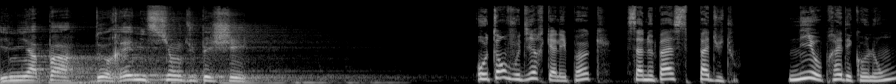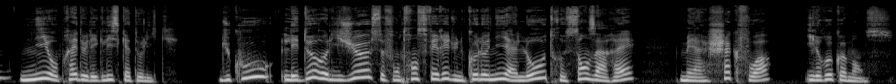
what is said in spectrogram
Il n'y a pas de rémission du péché. Autant vous dire qu'à l'époque, ça ne passe pas du tout. Ni auprès des colons, ni auprès de l'Église catholique. Du coup, les deux religieux se font transférer d'une colonie à l'autre sans arrêt, mais à chaque fois, ils recommencent.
